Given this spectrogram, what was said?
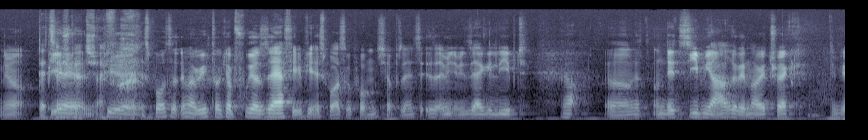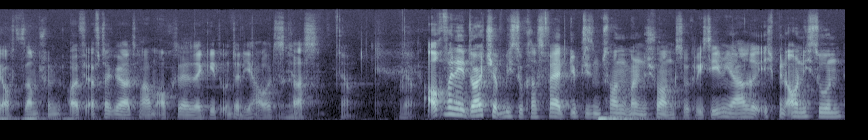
Ja, Der PA, zerstört dich einfach. PA Sports hat immer Real Talk. Ich habe früher sehr viel PA Sports gepumpt. Ich habe es sehr, geliebt. Ja. Äh, Und jetzt sieben Jahre, der neue Track, den wir auch zusammen schon öf- öfter gehört haben, auch sehr, sehr geht unter die Haut. Das ist krass. Ja. Ja. Auch wenn ihr Deutschrap nicht so krass feiert, gibt diesem Song mal eine Chance. Wirklich sieben Jahre. Ich bin auch nicht so ein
